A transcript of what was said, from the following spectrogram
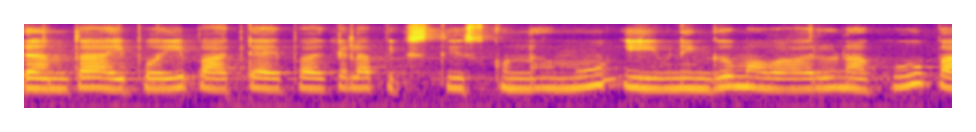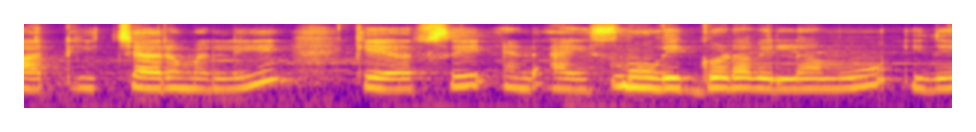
ఇదంతా అయిపోయి పార్టీ అయిపోయాక ఇలా పిక్స్ తీసుకున్నాము. ఈవినింగ్ మా వారు నాకు పార్టీ ఇచ్చారు మళ్ళీ. కేఎఫ్సి అండ్ ఐస్ మూవీకి కూడా వెళ్ళాము. ఇదే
